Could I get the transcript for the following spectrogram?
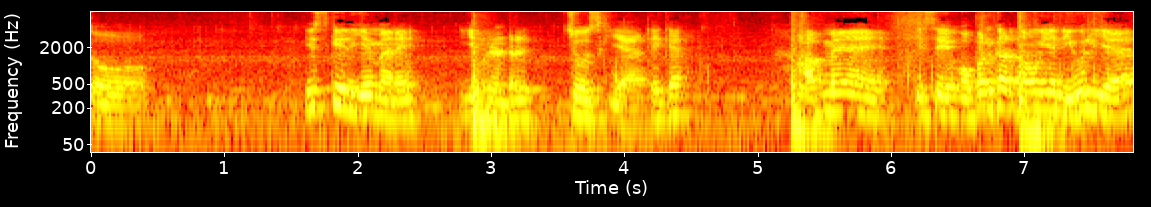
तो इसके लिए मैंने ये प्रिंटर चूज़ किया है, ठीक है। अब मैं इसे ओपन करता हूँ, ये न्यू लिया है,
